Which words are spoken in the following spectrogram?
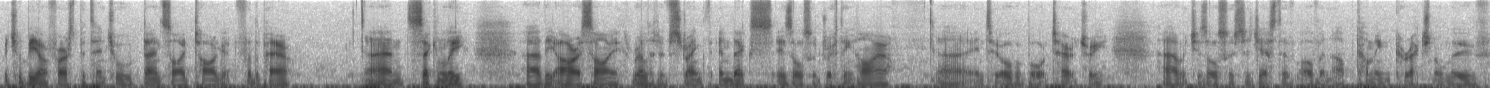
which would be our first potential downside target for the pair. And secondly, uh, the RSI relative strength index is also drifting higher uh, into overbought territory, uh, which is also suggestive of an upcoming correctional move.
